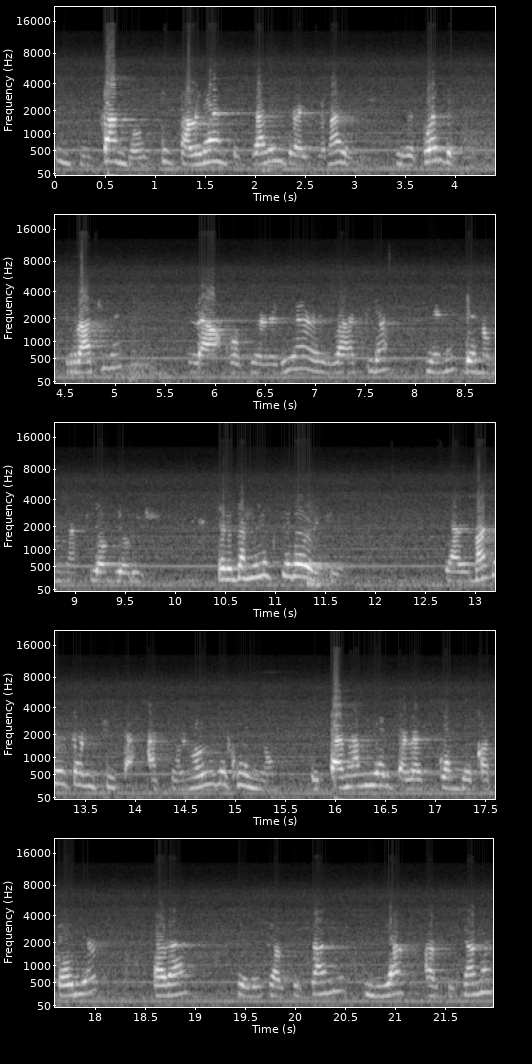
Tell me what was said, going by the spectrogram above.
inculcando estos saberes ancestrales y tradicionales. Y recuerden, Ráquira, la hostelería de Ráquira tiene denominación de origen. Pero también les quiero decir que además de esta visita, hasta el 9 de junio están abiertas las convocatorias para que los artesanos y las artesanas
